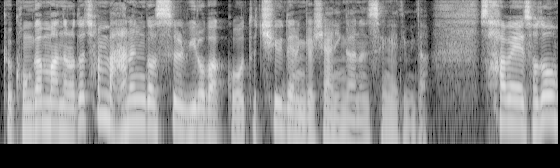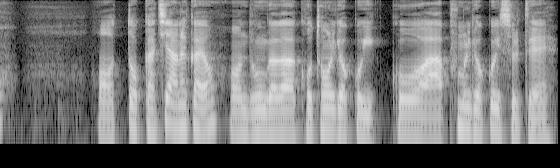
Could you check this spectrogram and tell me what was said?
그 공간만으로도 참 많은 것을 위로받고 또 치유되는 것이 아닌가 하는 생각이 듭니다. 사회에서도 어, 똑같지 않을까요? 어, 누군가가 고통을 겪고 있고 아픔을 겪고 있을 때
